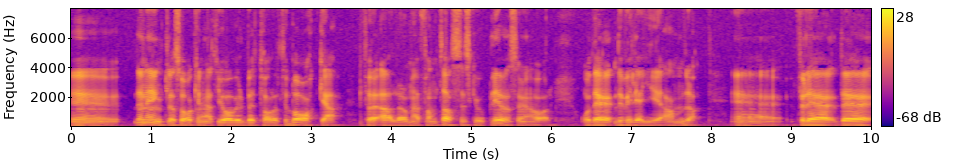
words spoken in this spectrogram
Eh, den enkla saken är att jag vill betala tillbaka för alla de här fantastiska upplevelserna jag har. Och det, det vill jag ge andra. Eh, för det, det är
